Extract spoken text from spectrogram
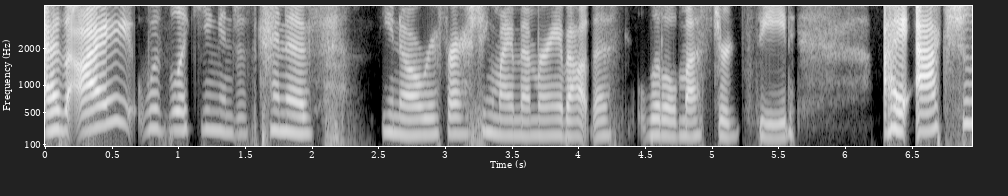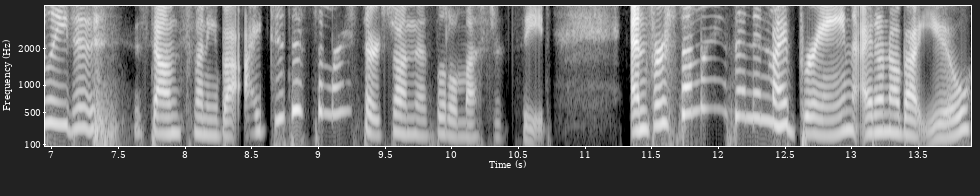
as I was looking and just kind of, you know, refreshing my memory about this little mustard seed, I actually did, it sounds funny, but I did this some research on this little mustard seed. And for some reason in my brain, I don't know about you,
